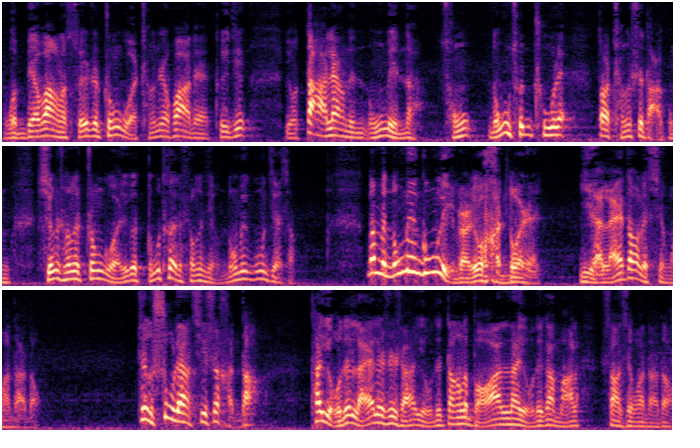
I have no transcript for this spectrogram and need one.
我们别忘了，随着中国城镇化的推进，有大量的农民呢从农村出来到城市打工，形成了中国一个独特的风景——农民工阶层。那么，农民工里边有很多人也来到了星光大道，这个数量其实很大。他有的来了是啥？有的当了保安了，有的干嘛了？上星光大道。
